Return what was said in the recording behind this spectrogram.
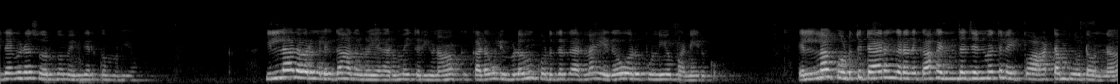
இதை விட சொர்க்கம் எங்கே இருக்க முடியும்? இல்லாதவர்களுக்கு தான் அதோடைய அருமை தெரியும். நமக்கு கடவுள் இவ்வளவும் கொடுத்துருக்காருன்னா ஏதோ ஒரு புண்ணியம் பண்ணியிருக்கோம். எல்லாம் கொடுத்துட்டாருங்கிறதுக்காக இந்த ஜென்மத்தில் இப்போ ஆட்டம் போட்டோம்னா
